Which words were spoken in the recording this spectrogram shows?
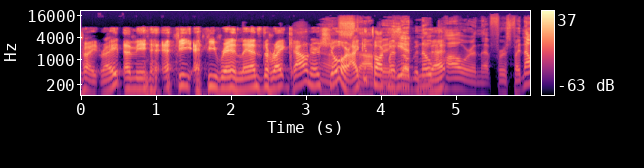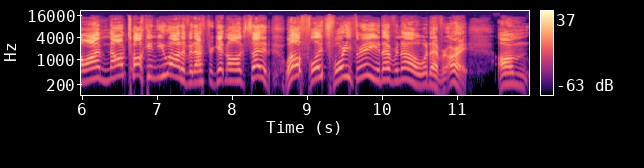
right? Right. I mean, if he if he ran lands the right counter, Oh, sure, I could talk it. myself He had no that. power in that first fight. Now I'm now I'm talking you out of it after getting all excited. Well, Floyd's 43. You never know. Whatever. All right. Um,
